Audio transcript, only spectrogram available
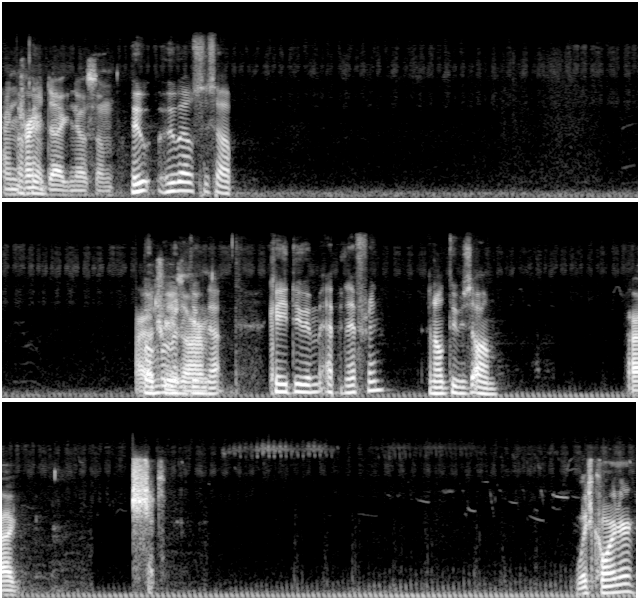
I'm trying to diagnose him. Who who else is up? Alright, I'll I'm treat his doing arm. that. Can you do him epinephrine? And I'll do his arm. Alright. Shit. Which corner?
